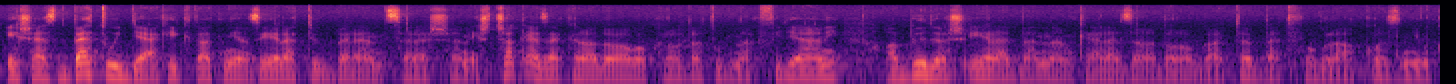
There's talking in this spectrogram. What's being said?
és ezt be tudják iktatni az életükbe rendszeresen, és csak ezekre a dolgokra oda tudnak figyelni, a büdös életben nem kell ezzel a dologgal többet foglalkozniuk.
